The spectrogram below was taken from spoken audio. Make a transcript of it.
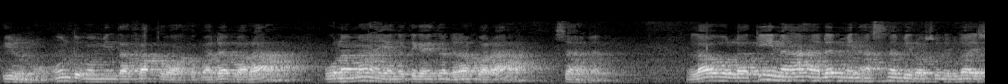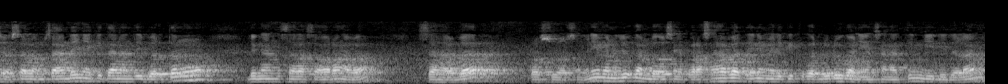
ilmu, untuk meminta fatwa kepada para ulama yang ketika itu adalah para sahabat. Lau lakina ahadan min ashabi Rasulullah SAW Seandainya kita nanti bertemu dengan salah seorang apa? sahabat Rasulullah SAW. Ini menunjukkan bahwasanya para sahabat ini memiliki kedudukan yang sangat tinggi di dalam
